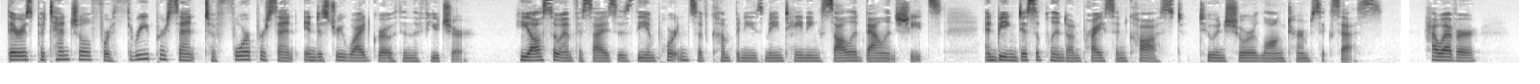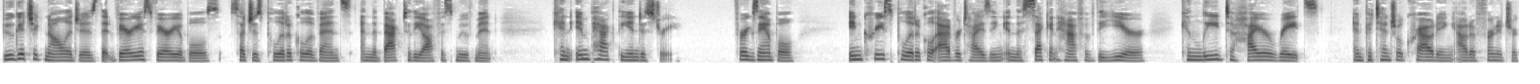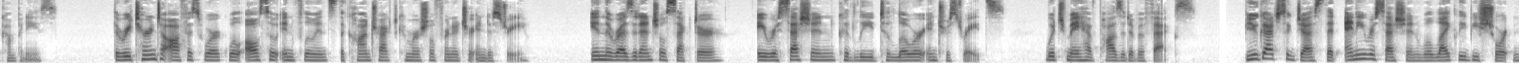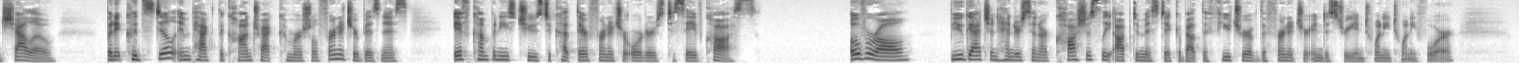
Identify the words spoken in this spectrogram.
there is potential for 3% to 4% industry wide growth in the future. He also emphasizes the importance of companies maintaining solid balance sheets and being disciplined on price and cost to ensure long term success. However, Bugatch acknowledges that various variables, such as political events and the back to the office movement, can impact the industry. For example, increased political advertising in the second half of the year can lead to higher rates and potential crowding out of furniture companies. The return to office work will also influence the contract commercial furniture industry. In the residential sector, a recession could lead to lower interest rates, which may have positive effects. Bugatch suggests that any recession will likely be short and shallow, but it could still impact the contract commercial furniture business if companies choose to cut their furniture orders to save costs. Overall, Bugatch and Henderson are cautiously optimistic about the future of the furniture industry in 2024,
